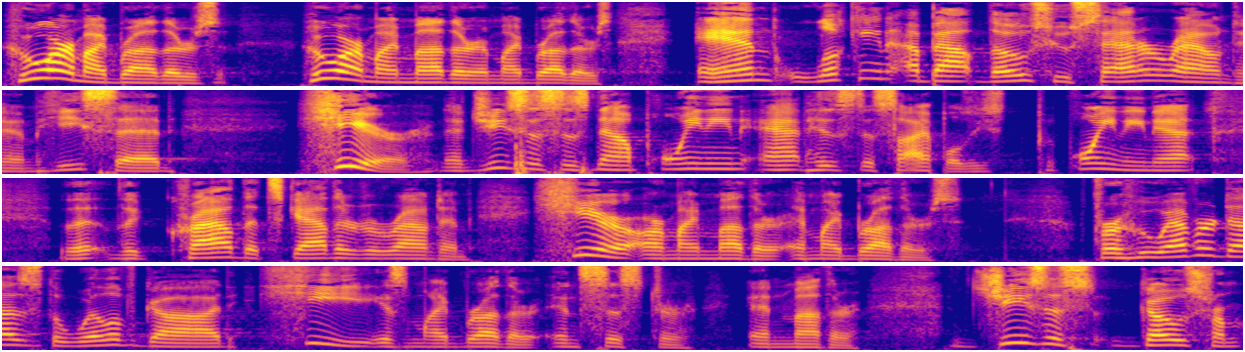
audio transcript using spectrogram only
Who are my brothers? Who are my mother and my brothers? And looking about those who sat around him, he said, Here. Now, Jesus is now pointing at his disciples. He's pointing at the, the crowd that's gathered around him. Here are my mother and my brothers. For whoever does the will of God, he is my brother and sister and mother. Jesus goes from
